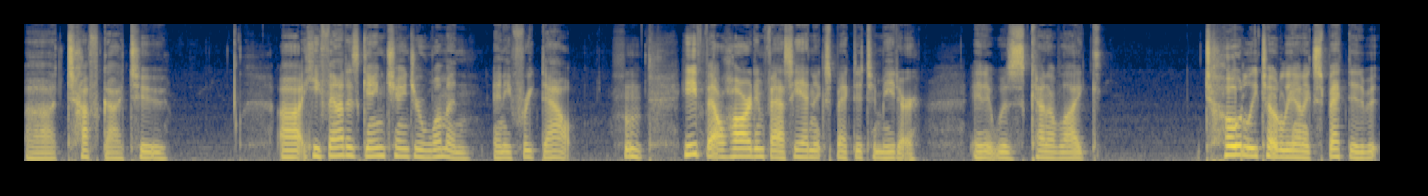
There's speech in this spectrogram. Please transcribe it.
uh, tough guy too. Uh, he found his game changer woman, and he freaked out. he fell hard and fast. He hadn't expected to meet her, and it was kind of like totally, totally unexpected. But,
